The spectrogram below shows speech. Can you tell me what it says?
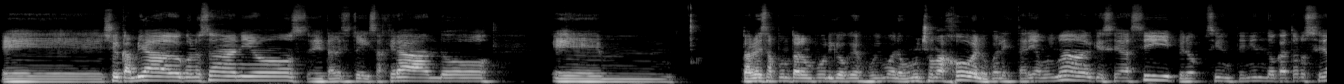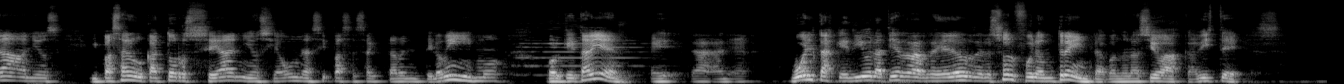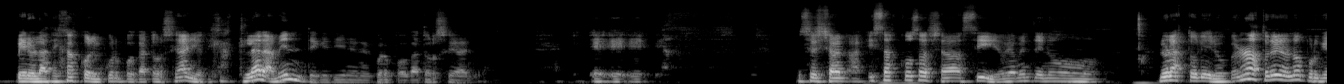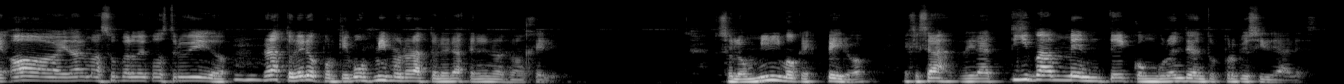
Eh, yo he cambiado con los años, eh, tal vez estoy exagerando. em, tal vez apuntar a un público que es muy bueno, mucho más joven, lo cual estaría muy mal que sea así, pero siguen teniendo 14 años y pasaron 14 años y aún así pasa exactamente lo mismo. Porque está bien, eh, vueltas que dio la Tierra alrededor del Sol fueron 30 cuando nació Asuka, ¿viste? Pero las dejas con el cuerpo de 14 años, dejas claramente que tienen el cuerpo de 14 años. Eh, eh, eh. Entonces ya ah, esas cosas ya sí, obviamente no, no las tolero. Pero no las tolero no porque, ay, Dalma súper deconstruido. No las tolero porque vos mismo no las tolerás tener en los evangelios. Entonces lo mínimo que espero es que seas relativamente congruente con tus propios ideales.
